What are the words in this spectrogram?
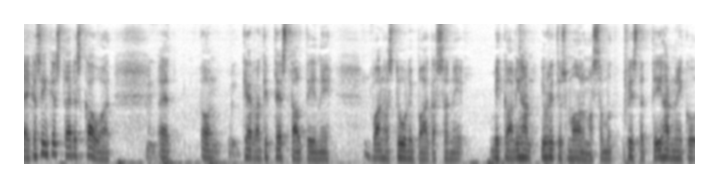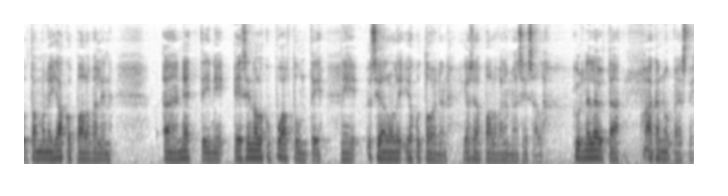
Eikä siinä kestä edes kauan. Et, niin. et on, kerrankin testaltiin niin vanhassa duunipaikassa, niin mikä on ihan yritysmaailmassa, mutta pistettiin ihan niin kuin jakopalvelin nettiin, niin ei siinä ollut kuin puoli tuntia, niin siellä oli joku toinen jo siellä palvelimen sisällä. Kyllä ne löytää aika nopeasti.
